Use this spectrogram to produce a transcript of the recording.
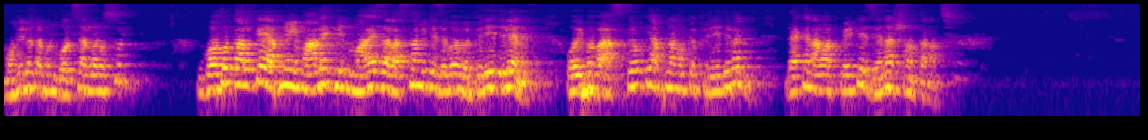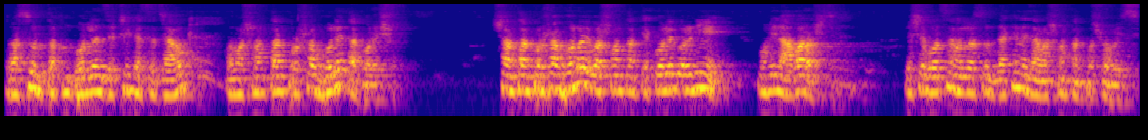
মহিলা তখন বলছে, আল্লাহ রসুল গতকালকে আপনি মালিক বিন মায়েজ আল আসলামীকে যেভাবে ফিরিয়ে দিলেন, ওইভাবে আজকেও কি আপনি আমাকে ফিরিয়ে দিবেন? দেখেন, আমার পেটে জেনার সন্তান আছে। রাসূল তখন বললেন যে, ঠিক আছে, যাও, তোমার সন্তান প্রসব হলে তারপর এসো। সন্তান প্রসব হলো, এবার সন্তানকে কোলে করে নিয়ে মহিলা আবার আসছে। এসে বলছেন, আল্লাহ রাসূল, দেখেন যে আমার সন্তান প্রসব হয়েছে।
